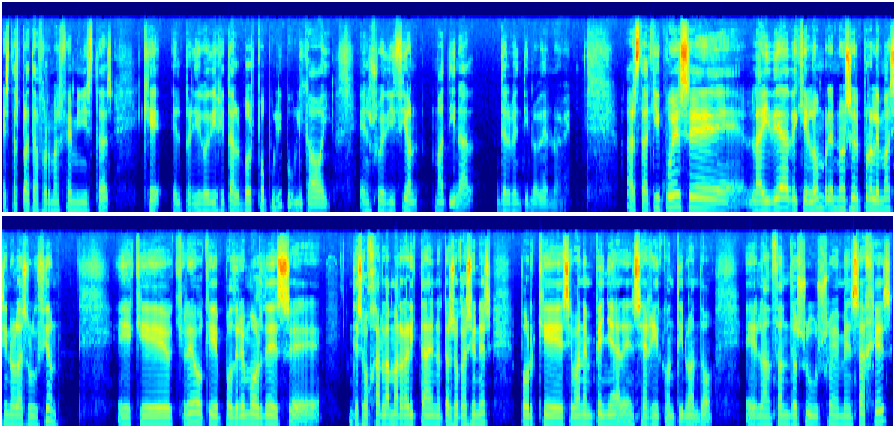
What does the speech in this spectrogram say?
estas plataformas feministas que el periódico digital Voz Populi publica hoy en su edición matinal del 29 del 9. Hasta aquí pues eh, la idea de que el hombre no es el problema sino la solución, eh, que creo que podremos des, eh, deshojar la margarita en otras ocasiones porque se van a empeñar en seguir continuando eh, lanzando sus eh, mensajes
